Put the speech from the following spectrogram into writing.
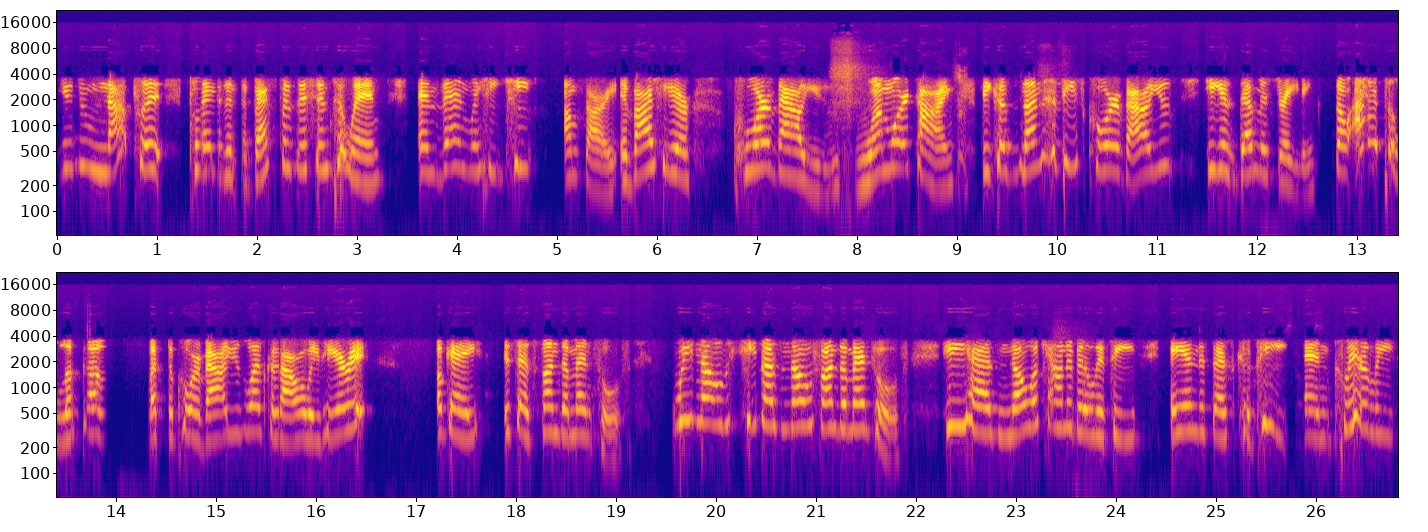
you do not put players in the best position to win. And then when he keeps, I'm sorry, if I hear core values one more time, because none of these core values he is demonstrating. So I had to look up what the core values was because I always hear it. Okay, it says fundamentals. We know he does no fundamentals. He has no accountability, and it says compete. And clearly,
